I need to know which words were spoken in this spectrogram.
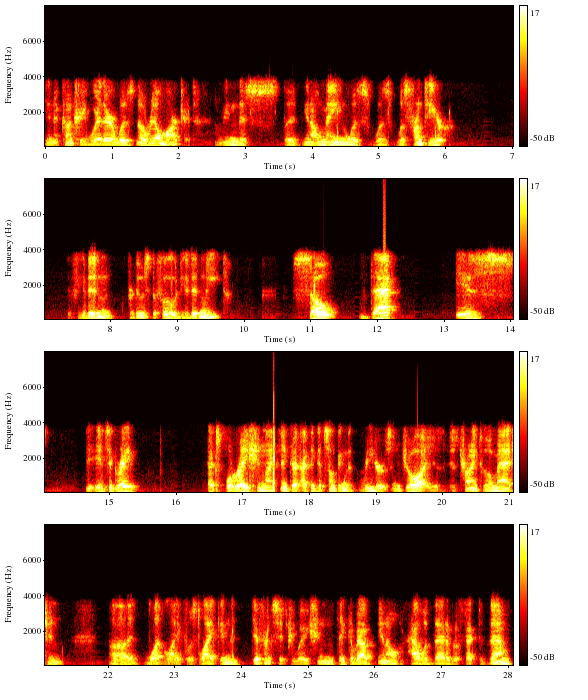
in a country where there was no real market. I mean, this the you know Maine was was was frontier. If you didn't produce the food, you didn't eat. So that is it's a great exploration. I think I think it's something that readers enjoy is, is trying to imagine uh, what life was like in a different situation. Think about you know how would that have affected them,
